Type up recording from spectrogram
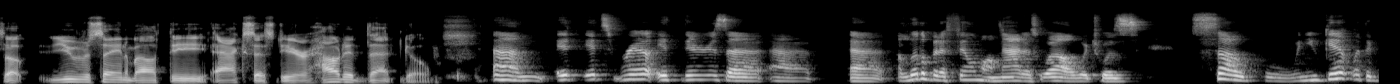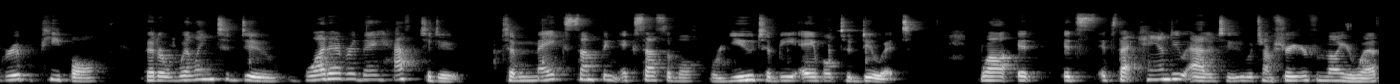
So you were saying about the axis deer. How did that go? Um, it it's real. It there is a, a a little bit of film on that as well, which was so cool. When you get with a group of people that are willing to do whatever they have to do to make something accessible for you to be able to do it. Well, it it's it's that can do attitude, which I'm sure you're familiar with,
